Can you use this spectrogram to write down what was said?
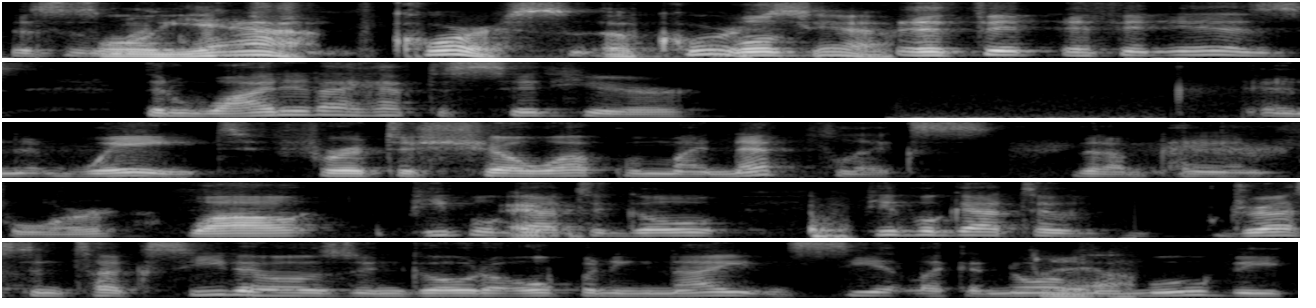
This is well, yeah, question. of course, of course, well, yeah. If it if it is, then why did I have to sit here and wait for it to show up on my Netflix that I'm paying for while people got to go people got to dress in tuxedos and go to opening night and see it like a normal Yeah. movie,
